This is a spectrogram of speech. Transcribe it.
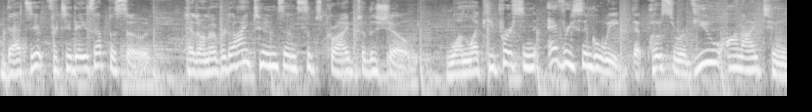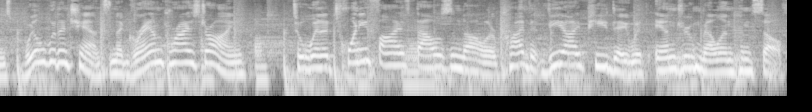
That's it for today's episode. Head on over to iTunes and subscribe to the show. One lucky person every single week that posts a review on iTunes will win a chance in the grand prize drawing to win a $25,000 private VIP day with Andrew Mellen himself.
